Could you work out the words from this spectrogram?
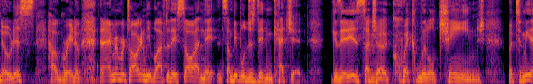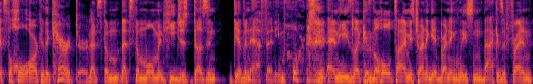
notice how great of and I remember talking to people after they saw it and they some people just didn't catch it because it is such a mm. quick little change. But to me that's the whole arc of the character. That's the that's the moment he just doesn't give an f anymore. And he's like because the mm. whole time he's trying to get Brendan Gleeson back as a friend.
